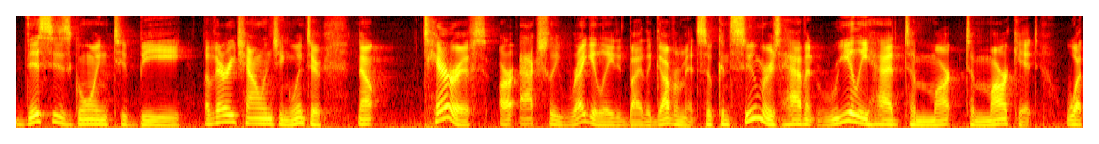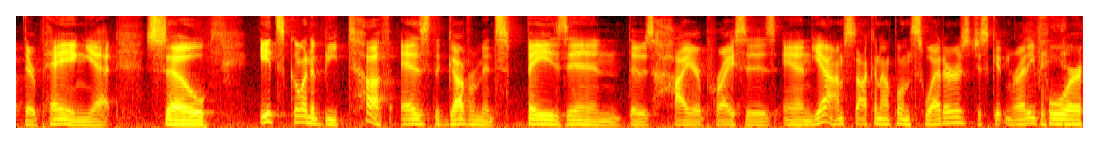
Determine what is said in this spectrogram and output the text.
This is going to be a very challenging winter. Now, tariffs are actually regulated by the government, so consumers haven't really had to mark to market what they're paying yet. So it's going to be tough as the governments phase in those higher prices. And yeah, I'm stocking up on sweaters, just getting ready for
